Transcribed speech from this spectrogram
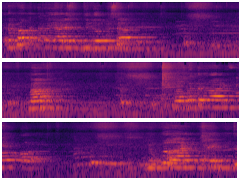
Pero bakit nangyayari sa dilog sa akin? Ma, mapatawarin mo ako. Yung pangarap ko kayo dito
